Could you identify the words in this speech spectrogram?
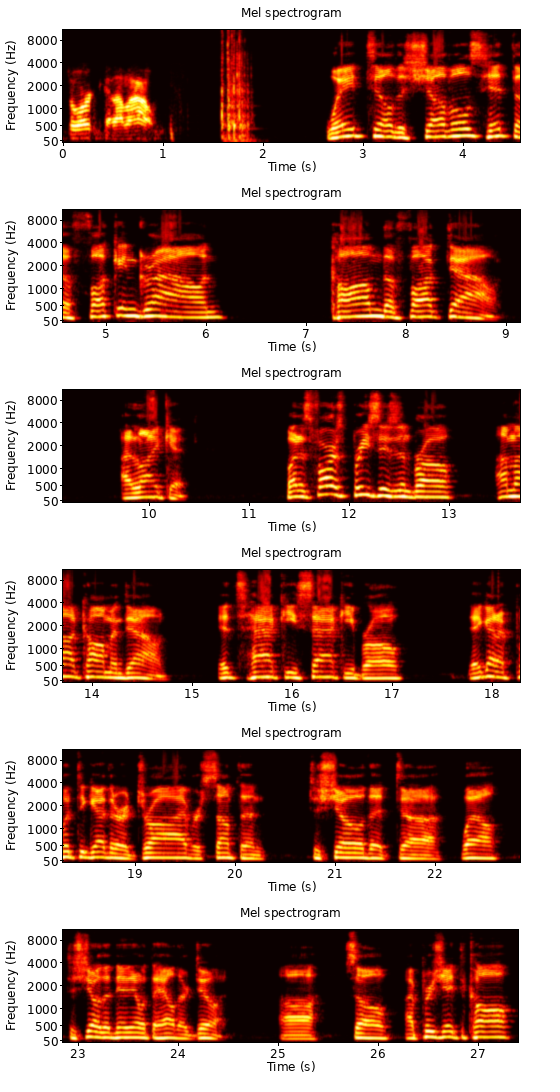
Stork, and I'm out. Wait till the shovels hit the fucking ground. Calm the fuck down. I like it. But as far as preseason, bro, I'm not calming down. It's hacky sacky, bro. They got to put together a drive or something to show that, uh, well, to show that they know what the hell they're doing. Uh, so I appreciate the call,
